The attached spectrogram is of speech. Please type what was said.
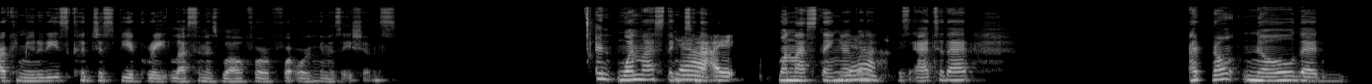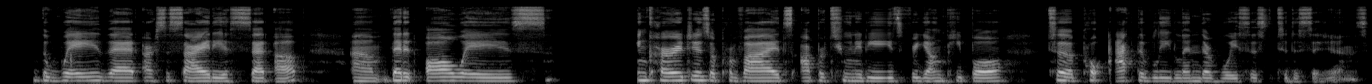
our communities could just be a great lesson as well for for organizations and one last thing yeah, I, one last thing yeah. i want to just add to that i don't know that the way that our society is set up um, that it always encourages or provides opportunities for young people to proactively lend their voices to decisions.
